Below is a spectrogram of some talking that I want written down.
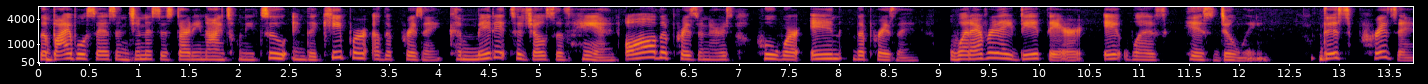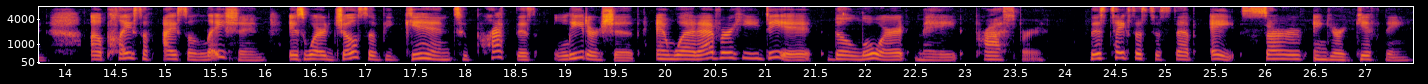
The Bible says in Genesis 39 22, and the keeper of the prison committed to Joseph's hand all the prisoners who were in the prison. Whatever they did there, it was his doing. This prison, a place of isolation, is where Joseph began to practice leadership, and whatever he did, the Lord made prosper. This takes us to step eight serve in your gifting.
